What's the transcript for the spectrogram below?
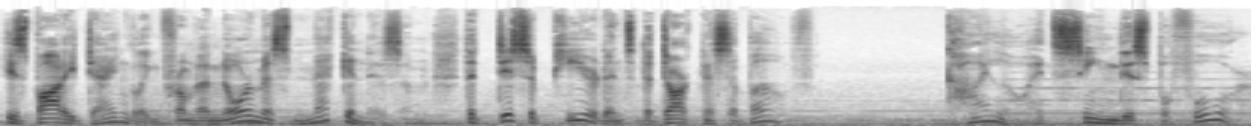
his body dangling from an enormous mechanism that disappeared into the darkness above. Kylo had seen this before,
